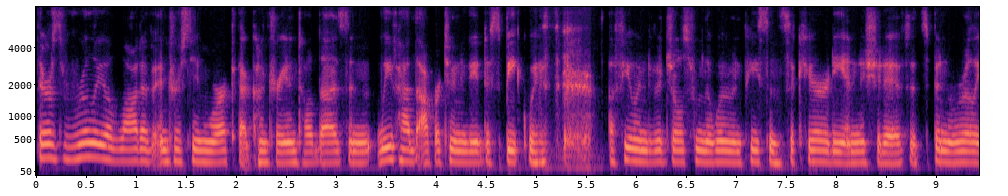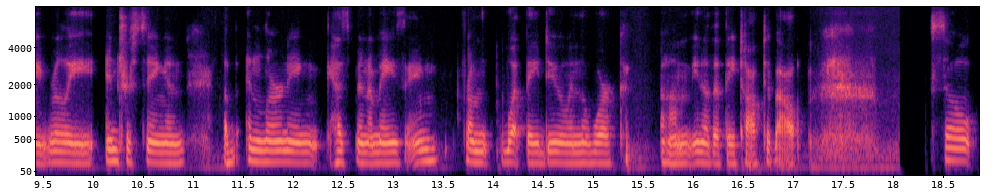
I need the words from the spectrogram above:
There's really a lot of interesting work that Country Intel does, and we've had the opportunity to speak with a few individuals from the Women, Peace, and Security initiatives. It's been really, really interesting, and and learning has been amazing from what they do and the work, um, you know, that they talked about. So,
